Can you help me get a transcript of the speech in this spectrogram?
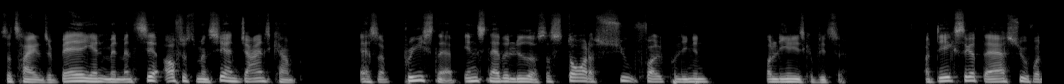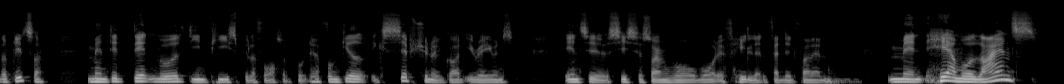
så trækker den tilbage igen, men man ser oftest, når man ser en Giants-kamp, altså pre-snap, inden snappet lyder, så står der syv folk på linjen, og linjen, de skal blitse. Og det er ikke sikkert, at der er syv folk, der blitzer, men det er den måde, din pige spiller forsvar på. Det har fungeret exceptionelt godt i Ravens, indtil sidste sæson, hvor, hvor det helt faldt lidt fra hinanden. Men her mod Lions,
